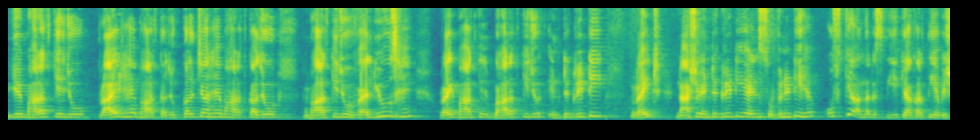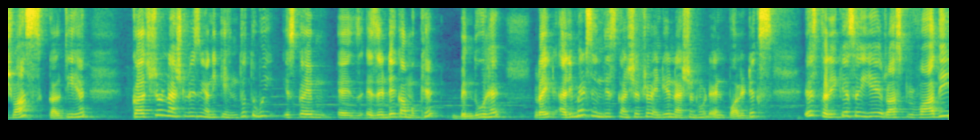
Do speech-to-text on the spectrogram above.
ये भारत के जो प्राइड है, भारत का जो कल्चर है, भारत का जो, भारत की जो वैल्यूज़ हैं, राइट, भारत की भारत की जो integrity right? National integrity and sovereignty है, उसके अंदर इसकी ये क्या करती है? विश्वास करती है। कल्चरल नेशनलिज्म यानी कि हिंदुत्व भी इसका एजेंडे का मुख्य बिंदु है। Right? Elements in this concept of Indian nationhood and politics इस तरीके से ये राष्ट्रवादी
